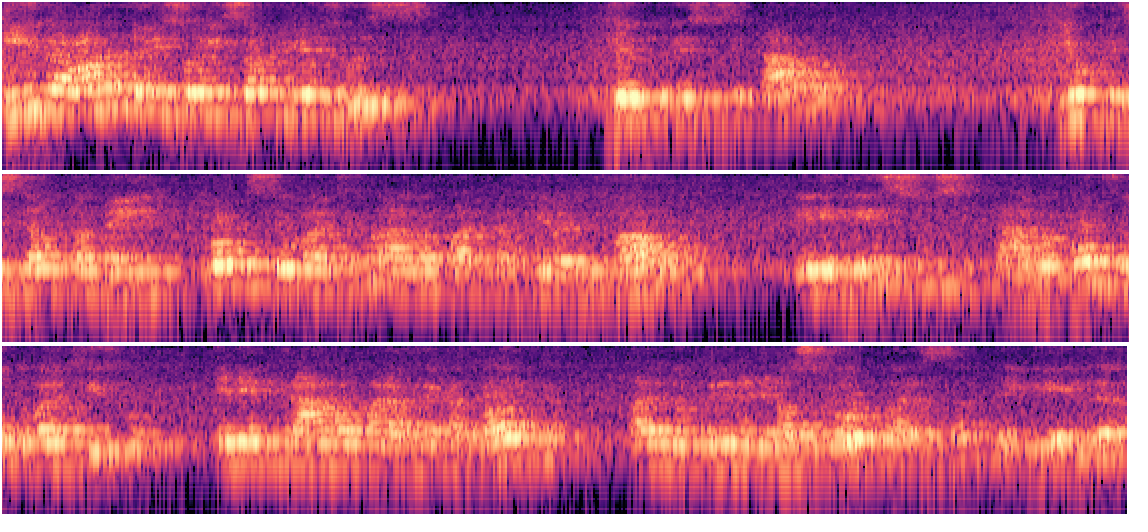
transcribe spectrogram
E na hora da ressurreição de Jesus, Jesus ressuscitava, e o cristão também, com o seu batismo, a água quarta-feira batismal, ele ressuscitava com santo batismo, ele entrava para a fé católica, para a doutrina de nosso corpo, para a Santa Igreja,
